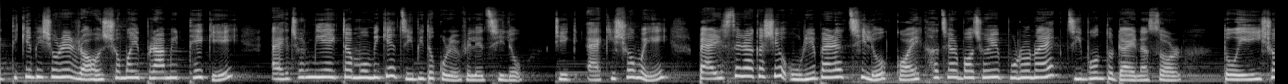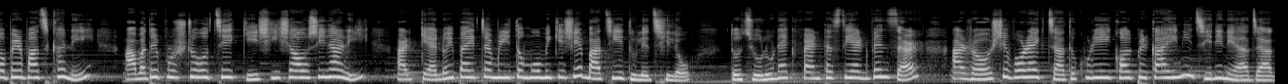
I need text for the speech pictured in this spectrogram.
একদিকে মিশরের রহস্যময় প্রামিড থেকে একজন মেয়ে একটা মমিকে জীবিত করে ফেলেছিল। ঠিক একই সময়ে প্যারিসের আকাশে উড়ে বেড়াচ্ছিল কয়েক হাজার বছরের পুরনো এক জীবন্ত ডাইনোসর। তো এই সবের মাঝখানে আমাদের প্রশ্ন হচ্ছে, কে সেই সাহসী নারী আর কেনই বা একটা মৃত মমিকে সে বাঁচিয়ে তুলেছিল? তো চলুন এক ফ্যান্টাসি অ্যাডভেঞ্চার আর রহস্যে ভরা এক জাদুকরি এই গল্পের কাহিনী জেনে নেওয়া যাক।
